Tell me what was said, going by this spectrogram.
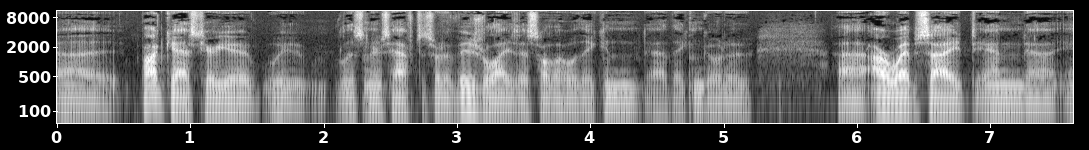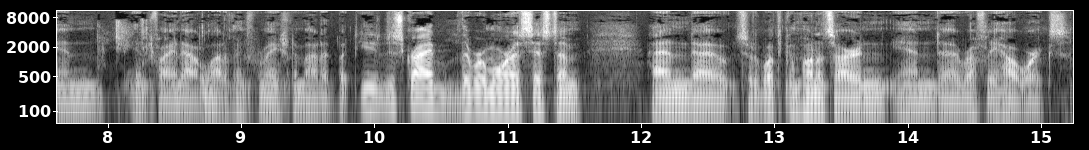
uh, podcast here, you, we, listeners have to sort of visualize this. Although they can uh, they can go to uh, our website and uh, and and find out a lot of information about it. But you describe the Remora system and uh, sort of what the components are and, and uh, roughly how it works.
